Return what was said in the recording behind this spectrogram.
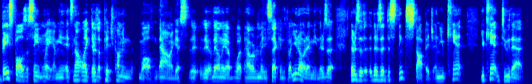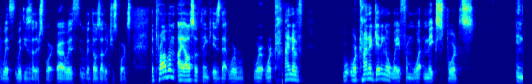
baseball is the same way. I mean it's not like there's a pitch coming well now i guess they, they only have what however many seconds but you know what i mean. There's a there's a there's a distinct stoppage and you can't you can't do that with with these other sport uh, with with those other two sports. The problem i also think is that we're we're we're kind of we're kind of getting away from what makes sports in,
